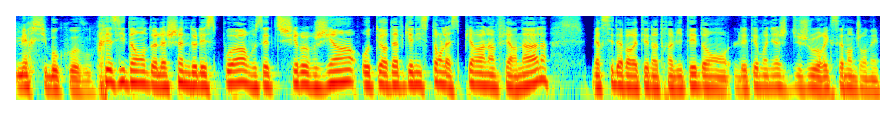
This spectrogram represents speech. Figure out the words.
Merci beaucoup à vous. Président de la chaîne de l'espoir, vous êtes chirurgien, auteur d'Afghanistan, la spirale infernale. Merci d'avoir été notre invité dans les témoignages du jour. Excellente journée.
